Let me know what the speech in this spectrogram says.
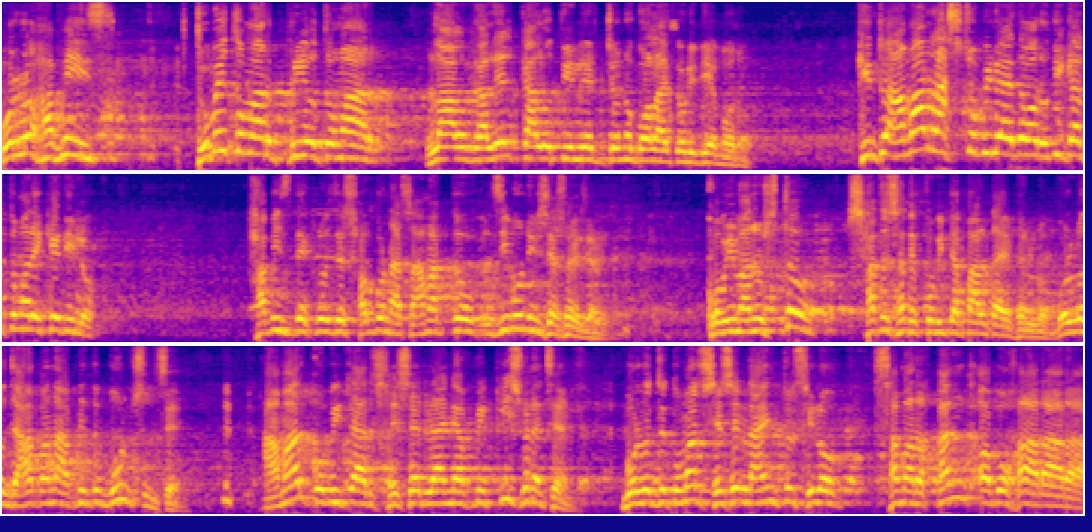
বলল, হাফিজ, তুমি তোমার প্রিয় তোমার লাল গালের কালো তিলের জন্য গলায় দড়ি দিয়ে মরো। কিন্তু আমার রাষ্ট্র বিদায় দেওয়ার অধিকার তোমার রেখে দিল? হাফিজ দেখল যে সর্বনাশ, আমার তো জীবনই শেষ হয়ে যাবে। কবি মানুষ তো সাথে সাথে কবিতা পাল্টায় ফেলল। বলল জাহাপানা আপনি তো ভুল শুনছেন। আমার কবিতার শেষের লাইনে আপনি কি শুনেছেন? বলল যে, তোমার শেষের লাইন তো ছিল, সামারকান্দ অবহারা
